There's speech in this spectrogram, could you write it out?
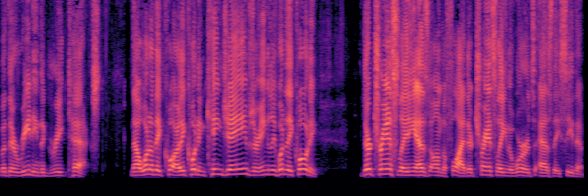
but they're reading the Greek text. Now, what are they? Are they quoting King James or English? What are they quoting? They're translating as on the fly. They're translating the words as they see them.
